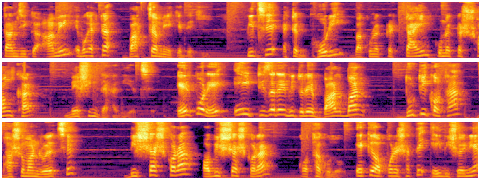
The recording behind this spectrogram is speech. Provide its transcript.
তানজিকা আমিন এবং একটা বাচ্চা মেয়েকে দেখি। পিছে একটা ঘড়ি বা কোনো একটা টাইম কোনো একটা সংখ্যার মেশিন দেখা গিয়েছে। এরপরে এই টিজারের ভিতরে বারবার দুটি কথা ভাসমান রয়েছে বিশ্বাস করা অবিশ্বাস করার কথাগুলো। একে অপরের সাথে এই বিষয় নিয়ে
